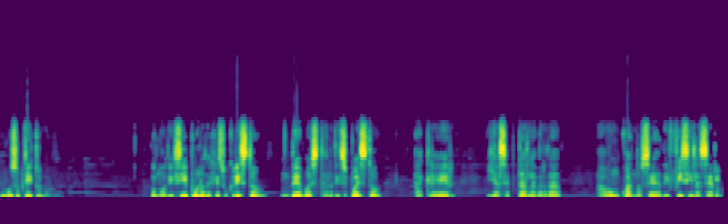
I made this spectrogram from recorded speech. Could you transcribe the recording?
Como subtítulo, como discípulo de Jesucristo, debo estar dispuesto a creer y aceptar la verdad, aun cuando sea difícil hacerlo.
